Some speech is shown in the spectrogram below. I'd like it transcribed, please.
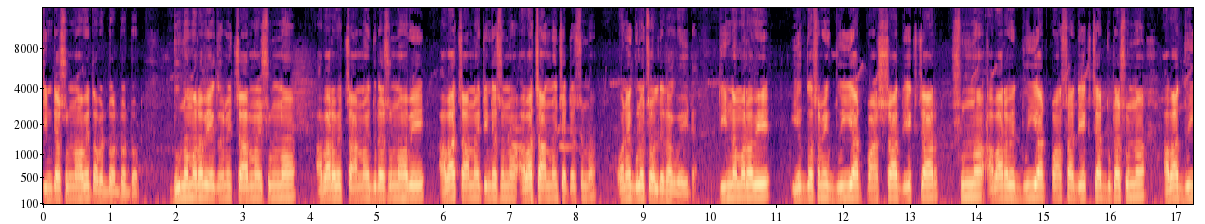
তিনটা শূন্য হবে তবে ডট ডট ডট। দু নম্বর হবে এক দশমিক চার নয় শূন্য, আবার হবে চার নয় দুটো শূন্য হবে, আবার চার নয় তিনটে শূন্য, আবার চার নয় চারটে শূন্য। অনেকগুলো চলতে থাকবে এইটা। তিন নম্বর হবে এক দশমিক দুই আট পাঁচ সাত এক চার শূন্য, আবার হবে দুই আট পাঁচ সাত এক চার দুটো শূন্য, আবার দুই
